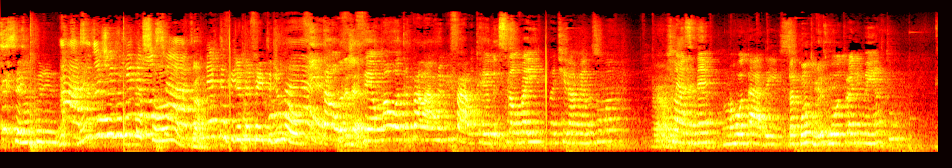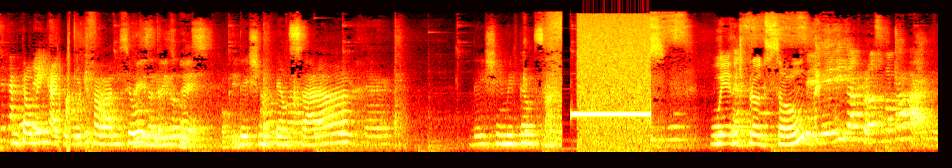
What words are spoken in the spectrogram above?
Você não podia... Ah, você não tinha que ter mostrado. Não. Podia ter Você podia ter feito de novo. É. Então, vê uma outra palavra e me fala, que eu, senão vai, vai tirar menos uma chance, né? Uma rodada isso. Tá quanto O mesmo? outro alimento. Tá Então vem três, cá que eu vou te falar no seu 3 a. 3 a 2. É. Deixe-me pensar. Deixe-me pensar. Um erro de produção. Sei a próxima palavra.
